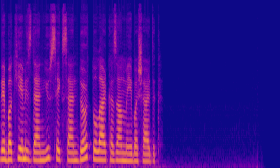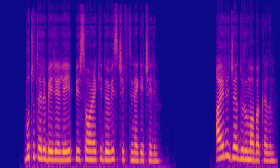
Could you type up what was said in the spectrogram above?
ve bakiyemizden 184 dolar kazanmayı başardık. Bu tutarı belirleyip bir sonraki döviz çiftine geçelim. Ayrıca duruma bakalım.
